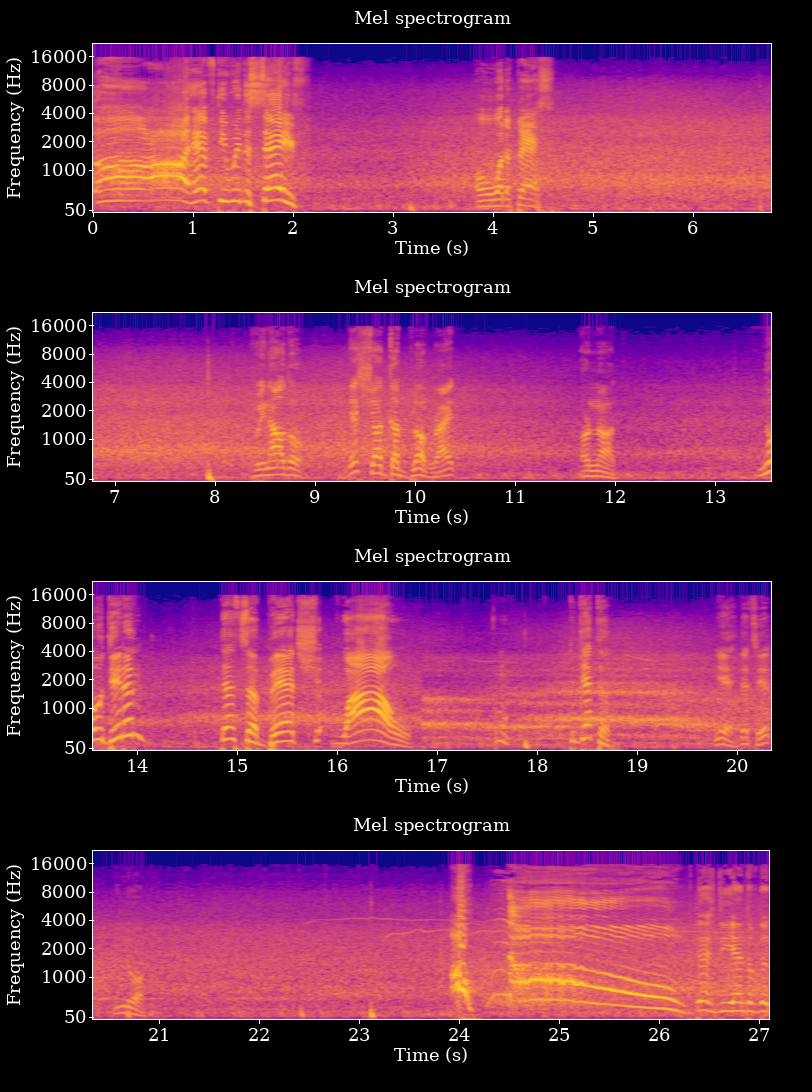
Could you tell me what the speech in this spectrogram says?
Oh, hefty with the save. Oh, what a pass. Ronaldo. That shot got blocked, right? Or not? No, didn't? That's a bad shot. Wow. Come on. Together. Yeah, that's it. Give me the ball. Oh, no! That's the end of the...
